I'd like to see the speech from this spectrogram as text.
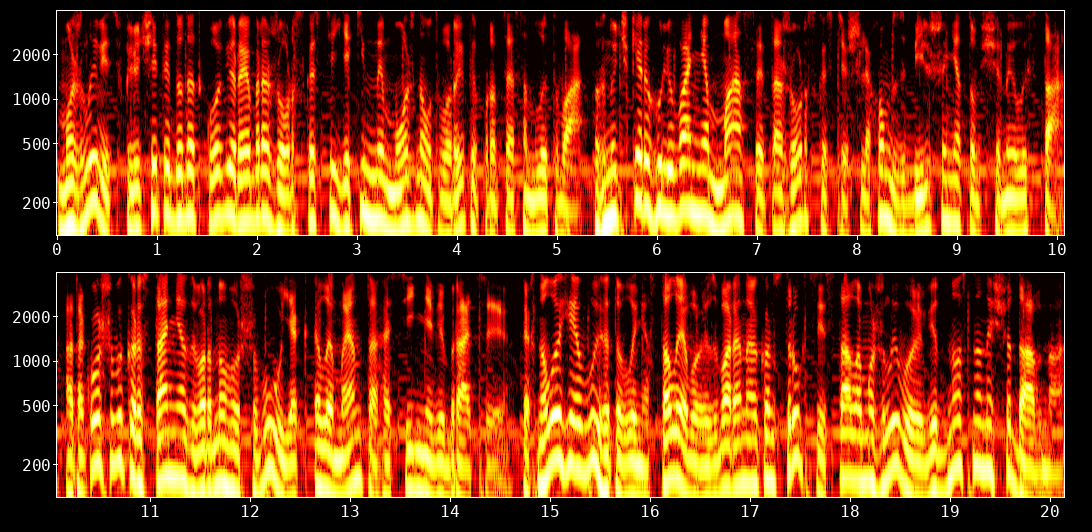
можливість включити додаткові ребра жорсткості, які не можна утворити процесом литва, гнучке регулювання маси та жорсткості шляхом збільшення товщини листа, а також використання зварного шву як елемента гасіння вібрації. Технологія виготовлення сталевої звареної конструкції стала можливою відносно нещодавно,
